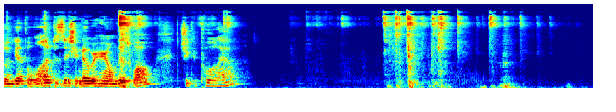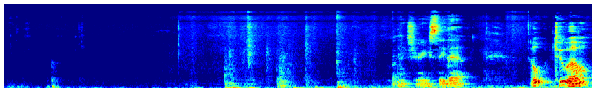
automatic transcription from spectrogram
So we've got the wand positioned over here on this wall that you can pull out. Make sure you see that. Oh, two of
